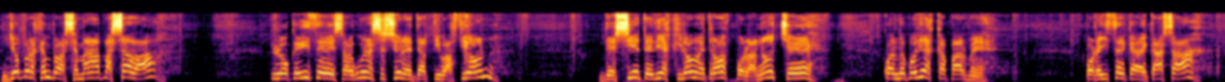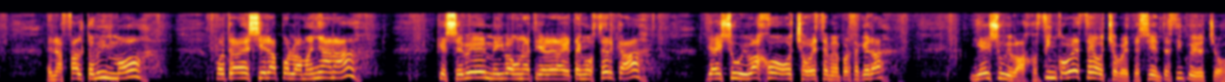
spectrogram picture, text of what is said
yo por ejemplo la semana pasada lo que hice es algunas sesiones de activación de 7-10 kilómetros por la noche, cuando podía escaparme por ahí cerca de casa, en asfalto mismo, otra vez si era por la mañana, que se ve, me iba a una trialera que tengo cerca, y ahí subí y bajo ocho veces me parece que era, y ahí subí y bajo, cinco veces, ocho veces, sí, entre 5 y 8.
